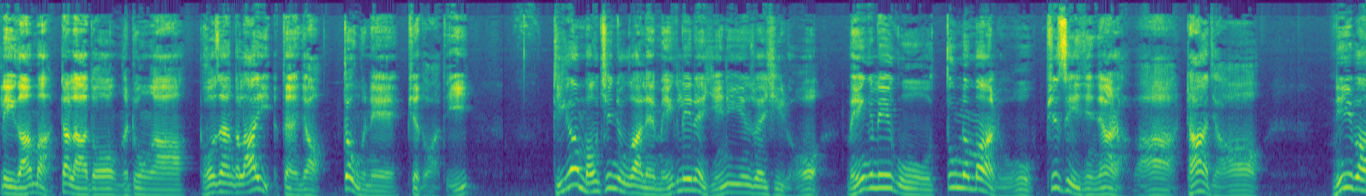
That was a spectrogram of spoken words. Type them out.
လှေကားမှတက်လာသောငတွန်ကဒေါ်စံကလား၏အတန်ကြောင့်တုံငနေဖြစ်သွားသည်ဒီကမောင်ချင်းညိုကလည်းမိန်းကလေးနဲ့ရင်းနှီးရင်းဆွဲရှိတော့မိန်းကလေးကို သူ့နှမလိုဖြစ်စေချင်ကြတာပါဒါကြောင့်နေပါ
